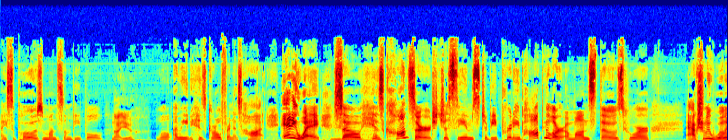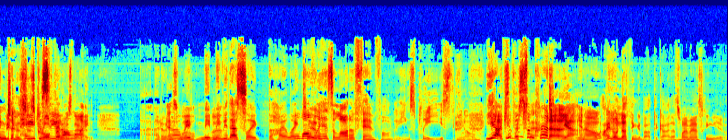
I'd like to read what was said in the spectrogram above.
I suppose among some people. Not you. Well, I mean, his girlfriend is hot. Anyway, so his concert just seems to be pretty popular amongst those who are actually willing Because to pay to see it online. there. Online. I- I don't know. well. Maybe, maybe that's like the highlight Well, too. Huawei has a lot of fan followings. Please, you know. yeah, give him some credit. Yeah. you know. I know nothing about the guy. That's why I'm asking you.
